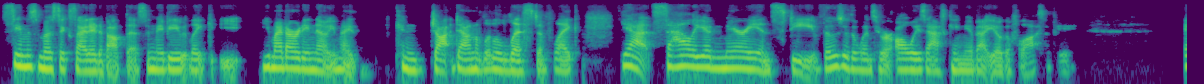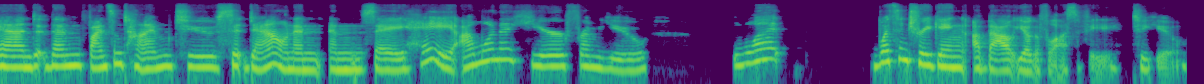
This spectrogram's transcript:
seems most excited about this. And maybe like you, you might already know you might can jot down a little list of like yeah sally and mary and steve. Those are the ones who are always asking me about yoga philosophy. And then find some time to sit down and and say hey i want to hear from you. What what's intriguing about yoga philosophy to you?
